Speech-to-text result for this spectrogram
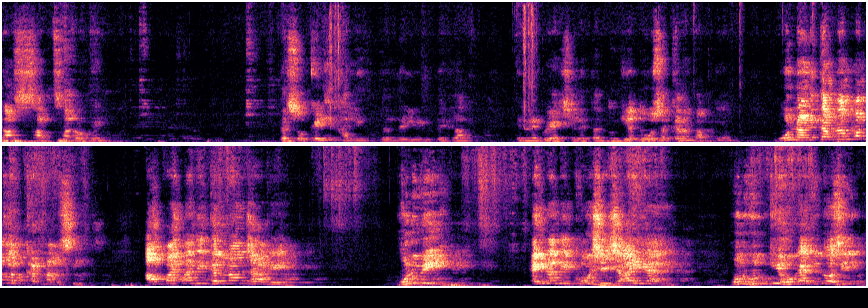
10 7 ਸਾਲ ਹੋ ਗਏ ਦੱਸੋ ਕਿਹੜੀ ਖਾਲੀ ਦਲ ਦੇ ਲੀਡਰ ਦੇ ਖਿਲਾਫ ਇਹਨਾਂ ਨੇ ਕੋਈ ਐਕਸ਼ਨ ਲਿੱਤਾ? ਦੂਜੀਆਂ ਦੋ ਸਰਕਾਰਾਂ ਤਾਂ ਆਪਣੀਆਂ। ਉਹਨਾਂ ਨੇ ਤਾਂ ਆਪਣਾ ਮਤਲਬ ਕਰਨਾ ਸੀ। ਆਪਾਂ ਇਹਨਾਂ ਦੀ ਗੱਲਾਂ 'ਚ ਆ ਗਏ। ਹੁਣ ਵੀ ਇਹਨਾਂ ਦੀ ਕੋਸ਼ਿਸ਼ ਆਈ ਹੈ। ਹੁਣ ਹੁਣ ਕੀ ਹੋ ਗਿਆ? ਜਦੋਂ ਅਸੀਂ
